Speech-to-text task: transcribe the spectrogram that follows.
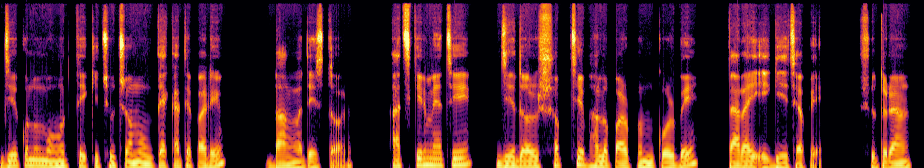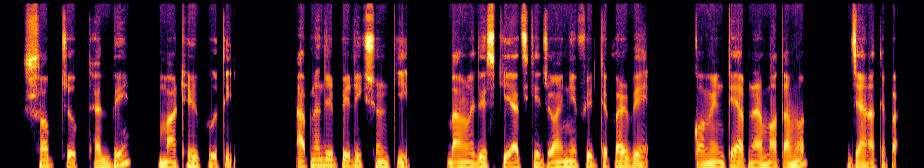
যে কোনো মুহূর্তে কিছু চমক দেখাতে পারে বাংলাদেশ দল। আজকের ম্যাচে যে দল সবচেয়ে ভালো পারফর্ম করবে, তারাই এগিয়ে যাবে। সুতরাং সব চোখ থাকবে মাঠের প্রতি। আপনাদের প্রেডিকশন কি? বাংলাদেশ কি আজকে জয় নিয়ে ফিরতে পারবে? কমেন্টে আপনার মতামত জানাতে পারেন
